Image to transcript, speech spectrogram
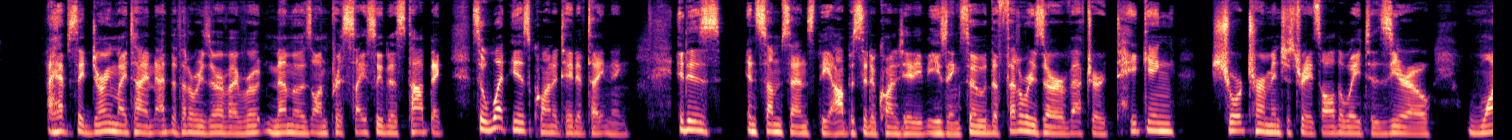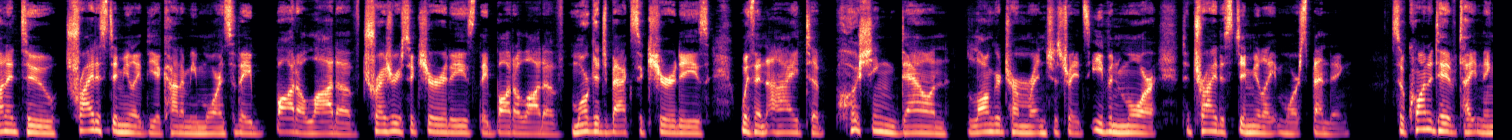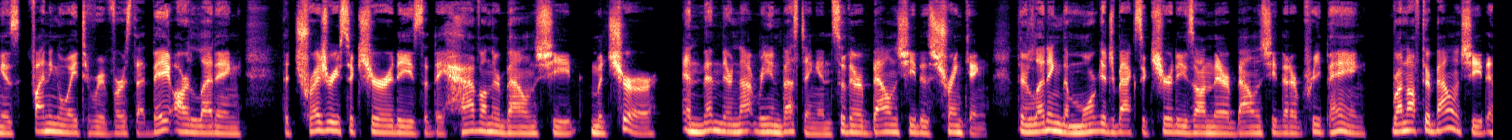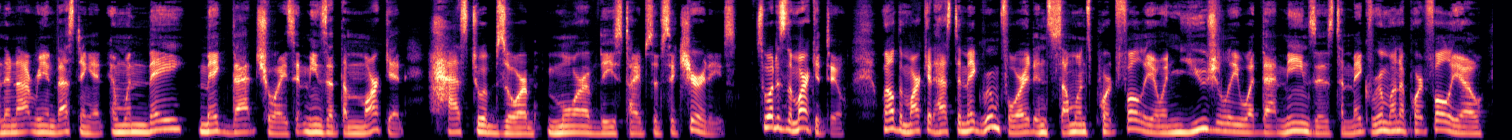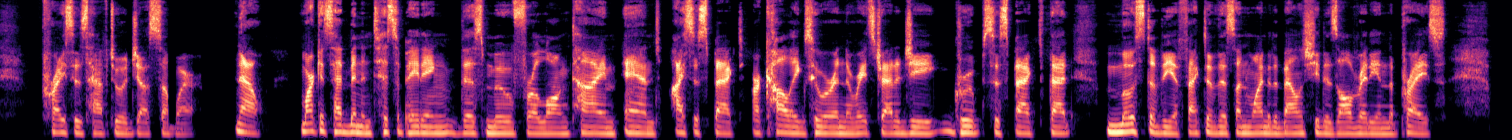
I have to say, during my time at the Federal Reserve, I wrote memos on precisely this topic. So, what is quantitative tightening? It is, in some sense, the opposite of quantitative easing. So, the Federal Reserve, after taking short term interest rates all the way to zero, wanted to try to stimulate the economy more. And so they bought a lot of treasury securities. They bought a lot of mortgage backed securities with an eye to pushing down longer term interest rates even more to try to stimulate more spending. So quantitative tightening is finding a way to reverse that. They are letting the treasury securities that they have on their balance sheet mature and then they're not reinvesting. And so their balance sheet is shrinking. They're letting the mortgage backed securities on their balance sheet that are prepaying run off their balance sheet and they're not reinvesting it. And when they make that choice, it means that the market has to absorb more of these types of securities. So, what does the market do? Well, the market has to make room for it in someone's portfolio. And usually, what that means is to make room on a portfolio, prices have to adjust somewhere. Now, Markets have been anticipating this move for a long time. And I suspect our colleagues who are in the rate strategy group suspect that most of the effect of this unwind of the balance sheet is already in the price.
